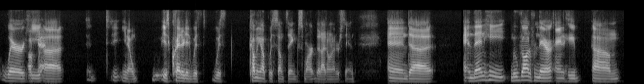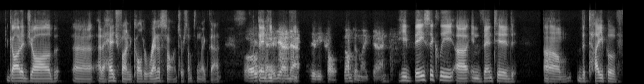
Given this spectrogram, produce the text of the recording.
where he Okay. uh, you know is credited with with coming up with something smart that I don't understand. And uh, and then he moved on from there, and he um, got a job uh, at a hedge fund called Renaissance or something like that. Okay. And he- yeah, nah, maybe called something like that. He basically uh, invented um, the type of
